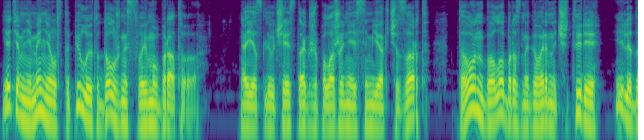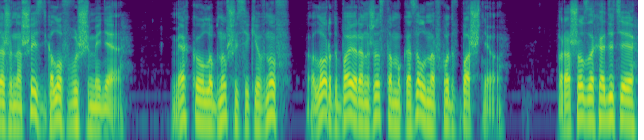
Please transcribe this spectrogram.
я тем не менее уступил эту должность своему брату. А если учесть также положение семьи Арчизард, то он был, образно говоря, на 4 или даже на 6 голов выше меня. Мягко улыбнувшись и кивнув, лорд Байрон жестом указал на вход в башню. «Прошу, заходите.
